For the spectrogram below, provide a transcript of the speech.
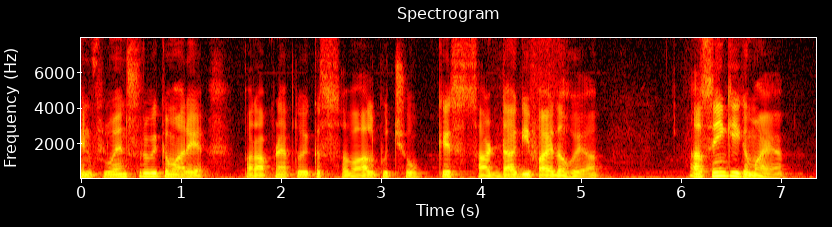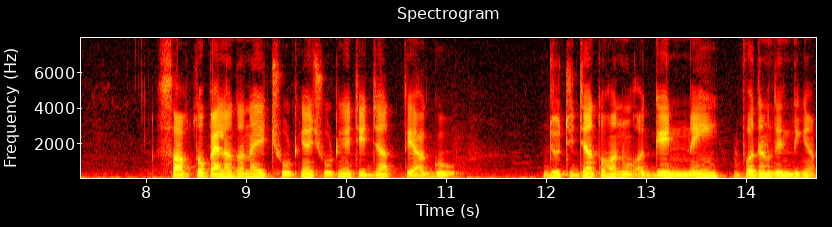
ਇਨਫਲੂਐਂਸਰ ਵੀ ਕਮਾ ਰਹੇ ਆ। ਪਰ ਆਪਣੇ ਆਪ ਤੋਂ ਇੱਕ ਸਵਾਲ ਪੁੱਛੋ ਕਿ ਸਾਡਾ ਕੀ ਫਾਇਦਾ ਹੋਇਆ? ਅਸੀਂ ਕੀ ਕਮਾਇਆ? ਸਭ ਤੋਂ ਪਹਿਲਾਂ ਤਾਂ ਨਾ ਇਹ ਛੋਟੀਆਂ-ਛੋਟੀਆਂ ਚੀਜ਼ਾਂ ਤਿਆਗੋ, ਜੋ ਚੀਜ਼ਾਂ ਤੁਹਾਨੂੰ ਅੱਗੇ ਨਹੀਂ ਵਧਣ ਦਿੰਦੀਆਂ।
